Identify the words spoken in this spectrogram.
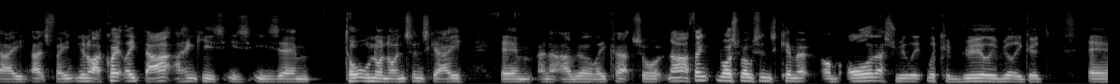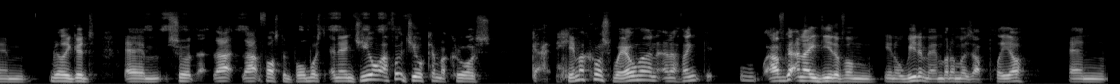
aye, that's fine. You know, I quite like that. I think he's he's he's um total no nonsense guy. Um, and I, really like that. So now nah, I think Ross Wilson's came out of all of this really looking really really good. Um, really good. Um, so that that first and foremost, and then Gio, I thought Gio came across came across well, man, and I think I've got an idea of him. You know, we remember him as a player, and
